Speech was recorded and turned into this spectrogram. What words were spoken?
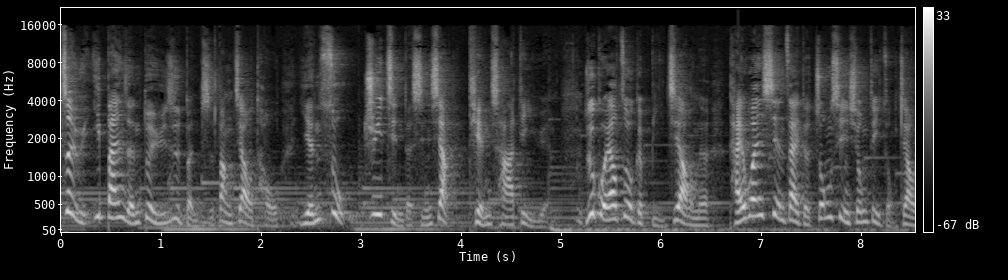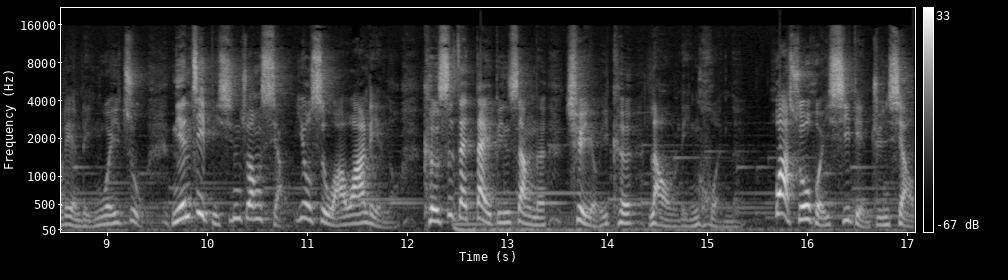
这与一般人对于日本职棒教头严肃拘谨的形象天差地远。如果要做个比较呢，台湾现在的中信兄弟总教练林威助，年纪比新庄小，又是娃娃脸哦，可是，在带兵上呢，却有一颗老灵魂呢。话说回西点军校，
